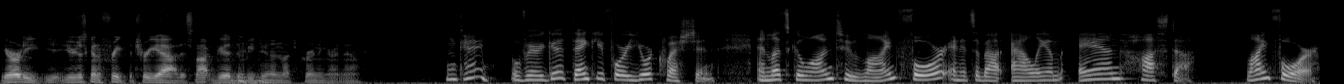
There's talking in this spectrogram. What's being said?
you're already you- you're just going to freak the tree out. It's not good to be doing much pruning right now. Okay, well, very good. Thank you for your question. And let's go on to line four, and it's about allium and hosta. Line four.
